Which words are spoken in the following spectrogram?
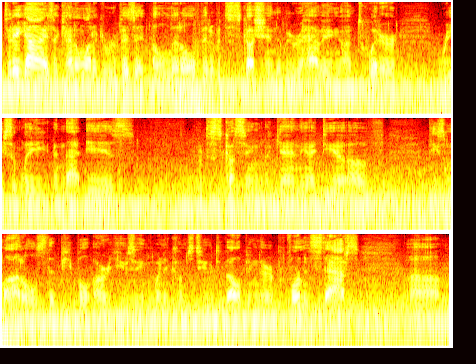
Today, guys, I kind of wanted to revisit a little bit of a discussion that we were having on Twitter recently, and that is you know, discussing again the idea of these models that people are using when it comes to developing their performance staffs. Um,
